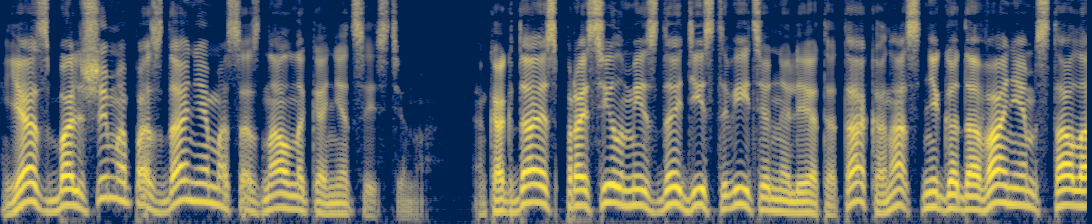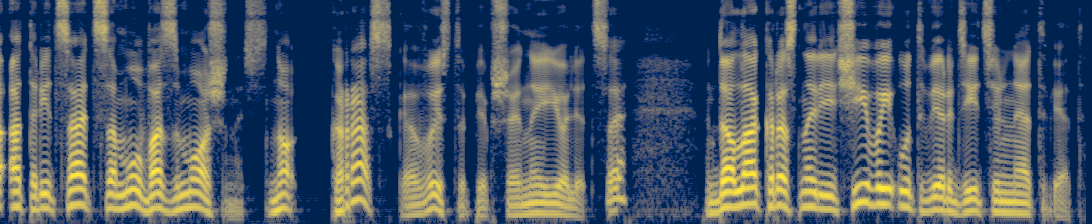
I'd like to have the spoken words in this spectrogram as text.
я с большим опозданием осознал наконец истину. Когда я спросил мисс Д, действительно ли это так, она с негодованием стала отрицать саму возможность, но краска, выступившая на ее лице, дала красноречивый утвердительный ответ.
